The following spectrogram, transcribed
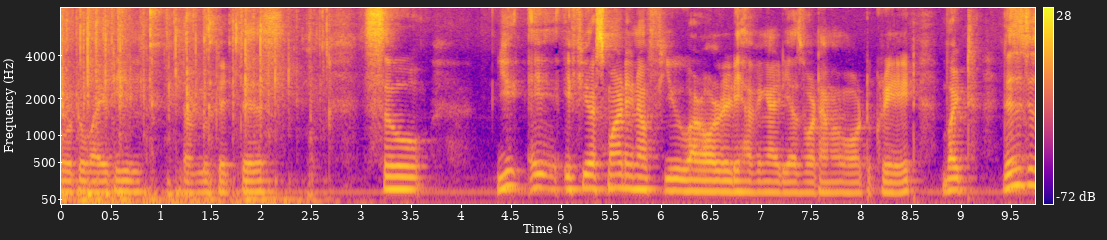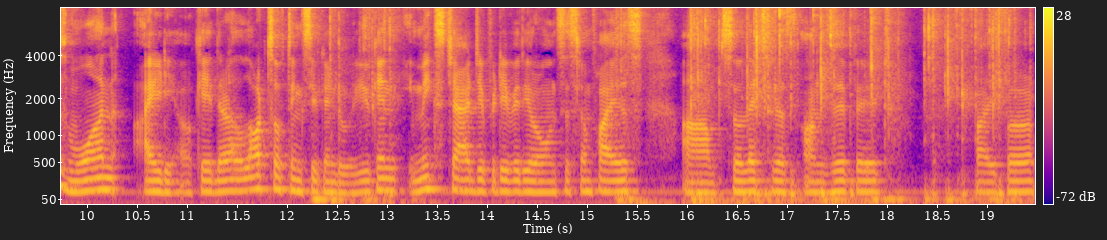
go to yt wget this. So you if you're smart enough you are already having ideas what i'm about to create. But this is just one idea okay? There are lots of things you can do. You can mix chat gpt with your own system files. Um, so let's just unzip it. Piper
